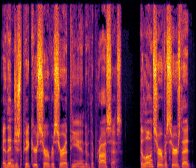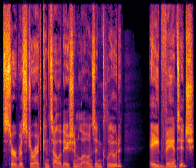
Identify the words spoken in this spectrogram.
and then just pick your servicer at the end of the process. The loan servicers that service direct consolidation loans include Aidvantage,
